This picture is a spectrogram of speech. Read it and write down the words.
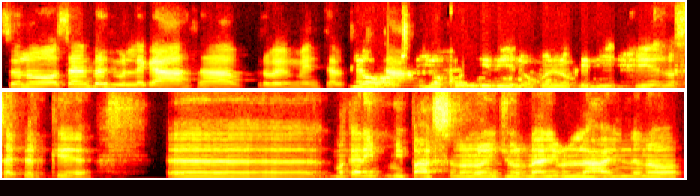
sono sempre più legata probabilmente al cartaceo. Io, io condivido quello che dici, lo sai perché? Eh, magari mi passano no, i giornali online, no?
